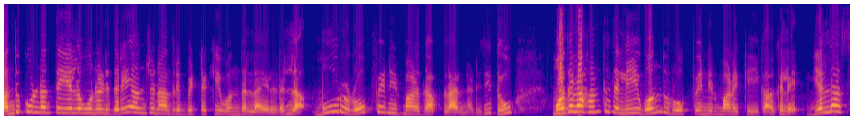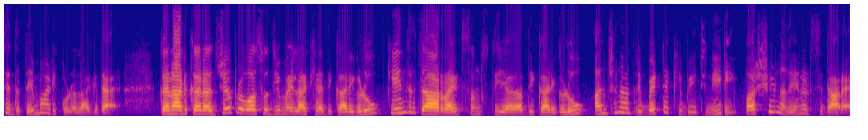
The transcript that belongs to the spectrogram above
ಅಂದುಕೊಂಡಂತೆ ಎಲ್ಲವೂ ನಡೆದರೆ ಅಂಜನಾದ್ರಿ ಬೆಟ್ಟಕ್ಕೆ ಒಂದಲ್ಲ, ಎರಡಲ್ಲ. ಮೂರು ರೋಪ್ ವೇ ನಿರ್ಮಾಣದ ಪ್ಲಾನ್ ನಡೆದಿದ್ದು, ಮೊದಲ ಹಂತದಲ್ಲಿ ಒಂದು ರೋಪ್ ವೇ ನಿರ್ಮಾಣಕ್ಕೆ ಈಗಾಗಲೇ ಎಲ್ಲ ಸಿದ್ಧತೆ ಮಾಡಿಕೊಳ್ಳಲಾಗಿದೆ. ಕರ್ನಾಟಕ ರಾಜ್ಯ ಪ್ರವಾಸೋದ್ಯಮ ಇಲಾಖೆ ಅಧಿಕಾರಿಗಳು, ಕೇಂದ್ರದ ರೈಟ್ ಸಂಸ್ಥೆಯ ಅಧಿಕಾರಿಗಳು ಅಂಜನಾದ್ರಿ ಬೆಟ್ಟಕ್ಕೆ ಭೇಟಿ ನೀಡಿ ಪರಿಶೀಲನೆ ನಡೆಸಿದ್ದಾರೆ.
